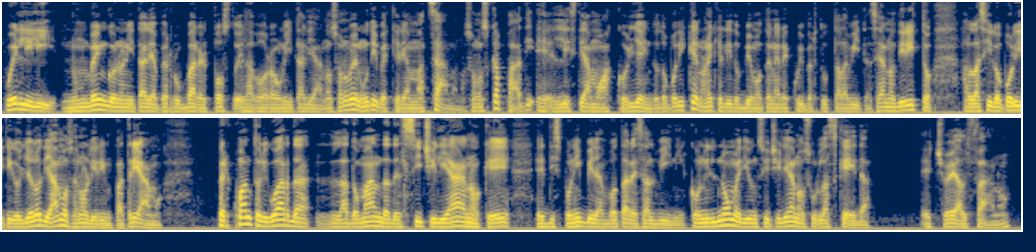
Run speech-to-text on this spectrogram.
quelli lì non vengono in Italia per rubare il posto di lavoro a un italiano, sono venuti perché li ammazzavano, sono scappati e li stiamo accogliendo, dopodiché non è che li dobbiamo tenere qui per tutta la vita, se hanno diritto all'asilo politico glielo diamo, se no li rimpatriamo. Per quanto riguarda la domanda del siciliano che è disponibile a votare Salvini, con il nome di un siciliano sulla scheda, e cioè Alfano,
